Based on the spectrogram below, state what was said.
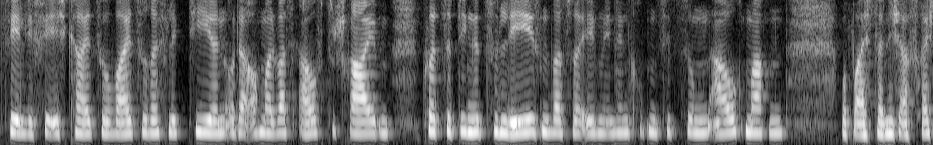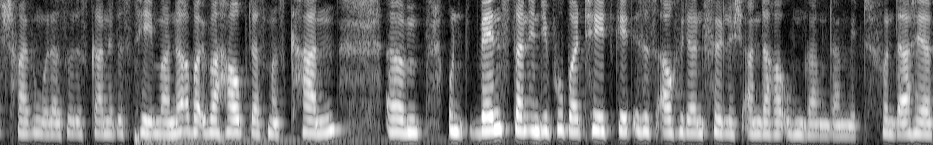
fehlt die Fähigkeit, so weit zu reflektieren oder auch mal was aufzuschreiben, kurze Dinge zu lesen, was wir eben in den Gruppensitzungen auch machen. Wobei es da nicht auf Rechtschreibung oder so, das ist gar nicht das Thema, ne? aber überhaupt, dass man es kann. Ähm, und wenn es dann in die Pubertät geht, ist es auch wieder ein völlig anderer Umgang damit. Von daher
